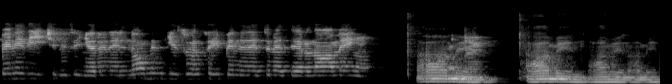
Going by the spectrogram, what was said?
Benedicili, Signore, nel nome di Gesù sei benedetto in eterno. Amen. Amen. Amen. Amen. Amen.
